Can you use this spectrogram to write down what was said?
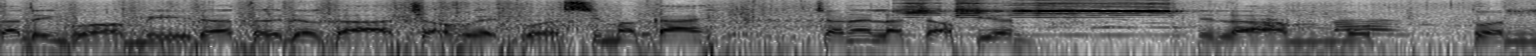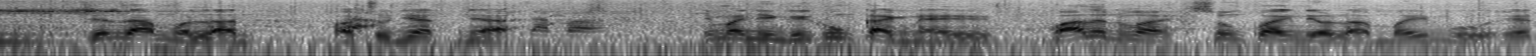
gia đình của Mỹ đã tới được ờ, chợ huyện của Simacai. Chợ này là chợ phiên, thì là một tuần diễn ra một lần vào Dạ. chủ nhật nhỉ. Dạ vâng. Nhưng mà nhìn cái khung cảnh này quá tuyệt vời, xung quanh đều là mây mù hết.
